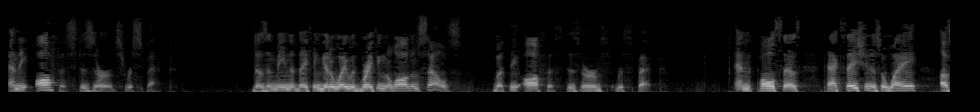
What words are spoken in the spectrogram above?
And the office deserves respect. Doesn't mean that they can get away with breaking the law themselves but the office deserves respect. And Paul says taxation is a way of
